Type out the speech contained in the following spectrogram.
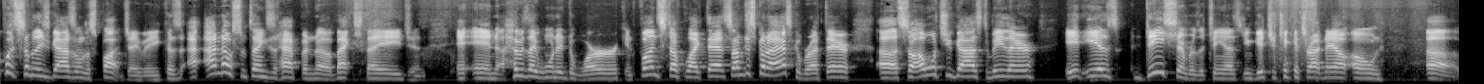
to put some of these guys on the spot, JB, because I, I know some things that happen uh, backstage and, and and who they wanted to work and fun stuff like that. So I'm just going to ask them right there. Uh, so I want you guys to be there. It is December the 10th. You can get your tickets right now on uh,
